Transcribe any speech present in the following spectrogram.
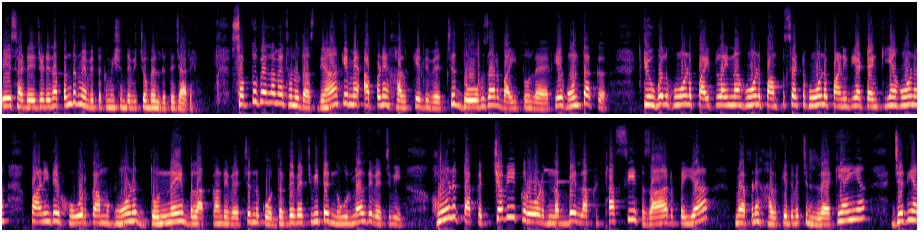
ਇਹ ਸਾਡੇ ਜਿਹੜੇ ਨਾ 15ਵੇਂ ਵਿੱਤ ਕਮਿਸ਼ਨ ਦੇ ਵਿੱਚੋਂ ਬਿੱਲ ਦਿੱਤੇ ਜਾ ਰਹੇ। ਸਭ ਤੋਂ ਪਹਿਲਾਂ ਮੈਂ ਤੁਹਾਨੂੰ ਦੱਸ ਦਿਆਂ ਕਿ ਮੈਂ ਆਪਣੇ ਹਲਕੇ ਦੇ ਵਿੱਚ 2022 ਤੋਂ ਲੈ ਕੇ ਹੁਣ ਤੱਕ ਟਿਊਬਲ ਹੋਣ, ਪਾਈਪਲਾਈਨਾਂ ਹੋਣ, ਪੰਪ ਸੈੱਟ ਹੋਣ, ਪਾਣੀ ਦੀਆਂ ਟੈਂਕੀਆਂ ਹੋਣ, ਪਾਣੀ ਦੇ ਹੋਰ ਕੰਮ ਹੋਣ, ਦੋਨੇ ਬਲਾਕਾਂ ਦੇ ਵਿੱਚ, ਨਕੋਦਰ ਦੇ ਵਿੱਚ ਵੀ ਤੇ ਨੂਰਮਹਿਲ ਦੇ ਵਿੱਚ ਵੀ। ਹੁਣ ਤੱਕ 24 ਕਰੋੜ 90 ਲੱਖ 88 ਹਜ਼ਾਰ ਰੁਪਈਆ ਮੈਂ ਆਪਣੇ ਹਲਕੇ ਦੇ ਵਿੱਚ ਲੈ ਕੇ ਆਈ ਆ ਜਿਹਦੀਆਂ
